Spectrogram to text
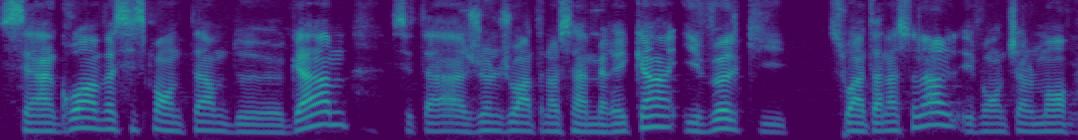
c'est un gros investissement en termes de gamme. C'est un jeune joueur international américain. Ils veulent qu'il soit international, éventuellement mhm.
